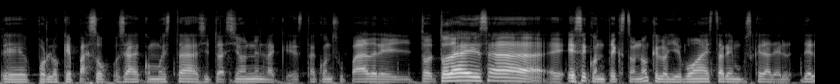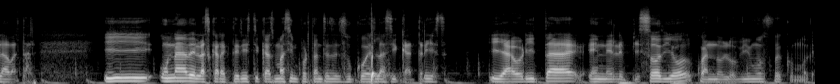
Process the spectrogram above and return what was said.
eh, por lo que pasó. O sea, como esta situación en la que está con su padre y to- toda esa eh, ese contexto, ¿no? Que lo llevó a estar en búsqueda del, del avatar. Y una de las características más importantes de Zuko es la cicatriz. Y ahorita en el episodio, cuando lo vimos, fue como de,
